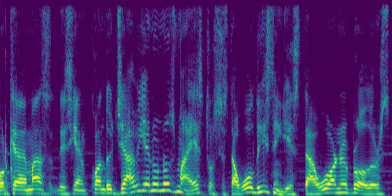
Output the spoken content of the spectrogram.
porque además decían, cuando ya habían unos maestros, está Walt Disney y está Warner Brothers,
